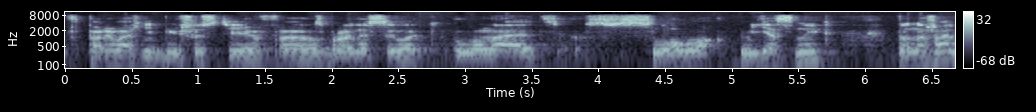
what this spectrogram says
в переважній більшості в е, збройних силах лунає слово м'ясник, то на жаль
